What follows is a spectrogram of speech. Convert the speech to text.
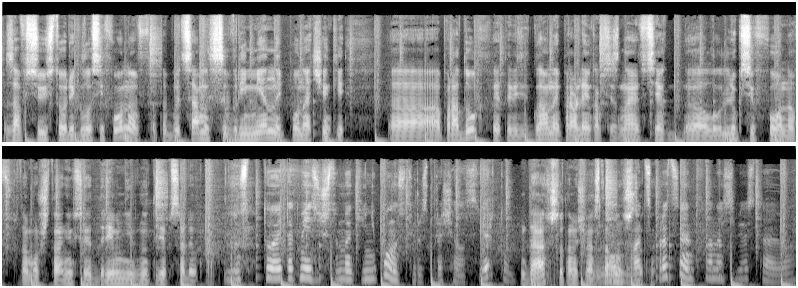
за всю историю глоссифонов. Это будет самый современный по начинке продукт. Это ведь главная проблема, как все знают, всех э, люксифонов, потому что они все древние внутри абсолютно. Но стоит отметить, что Nokia не полностью распрощалась с Vertu. Да, что там еще Ну, осталось? что-то? 20% она себе оставила.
